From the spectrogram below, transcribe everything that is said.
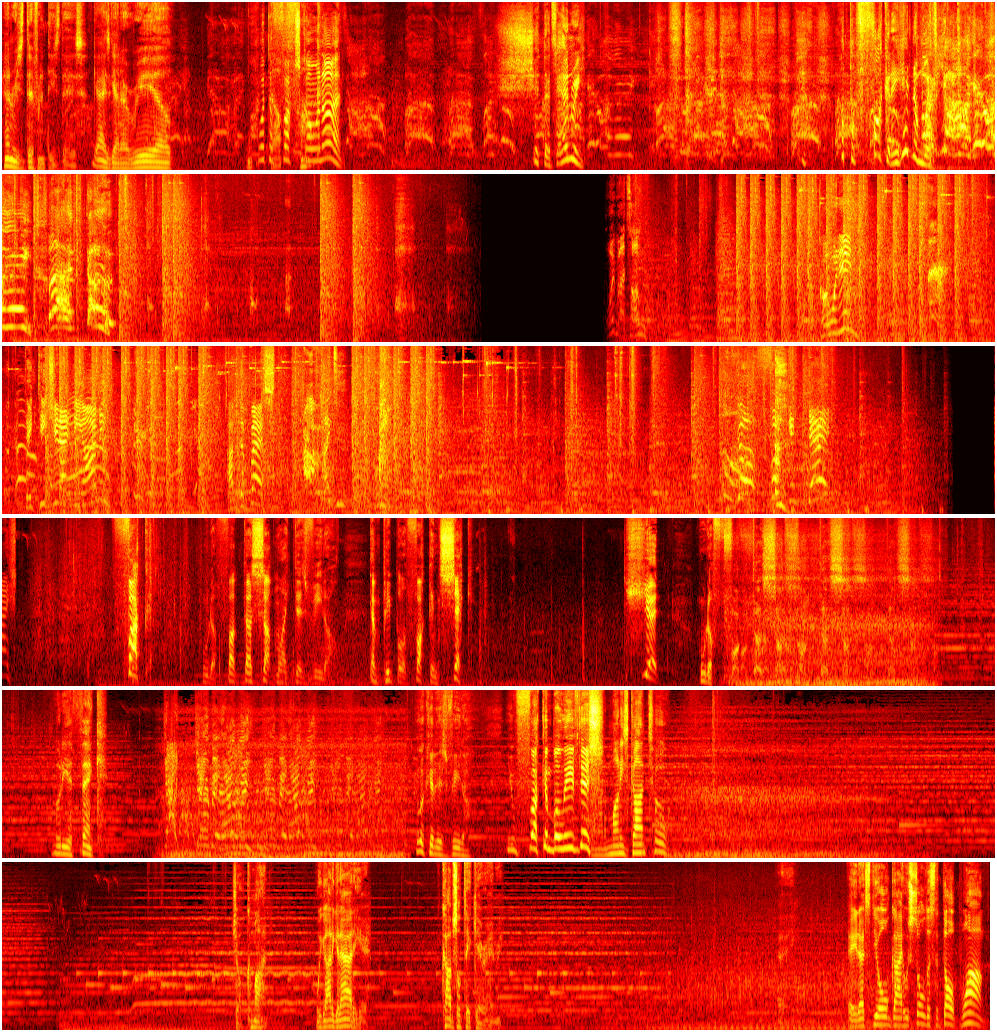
Henry's different these days. Guy's got a real... What, what the, the, fuck's fuck? going on? Shit, that's Henry. What the fuck are they hitting him with? Going in. They teach you that in the army? I'm the best. Ah, I do. You're fucking dead! Fuck! Who the fuck does something like this, Vito? Them people are fucking sick. Shit! Who the fuck does something like this? Who do you think? God damn it, Henry! Damn it, Henry! Look at this, Vito. You fucking believe this? Oh, the money's gone too. Joe, come on. We gotta get out of here. The cops will take care of Henry. Hey. Hey, that's the old guy who sold us the dope, Wong.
